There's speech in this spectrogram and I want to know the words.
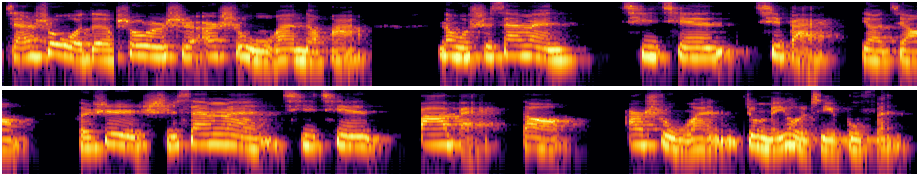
假如说我的收入是二十五万的话，那我十三万七千七百要交，可是十三万七千八百到二十五万就没有这一部分，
